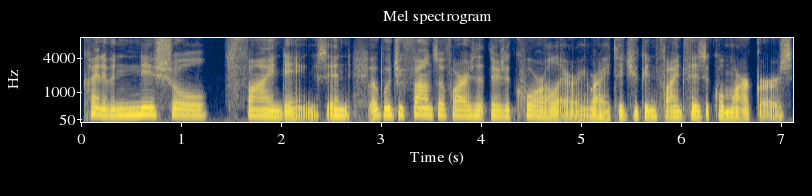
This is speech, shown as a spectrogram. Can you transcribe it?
kind of initial findings. And what you found so far is that there's a corollary, right? That you can find physical markers.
